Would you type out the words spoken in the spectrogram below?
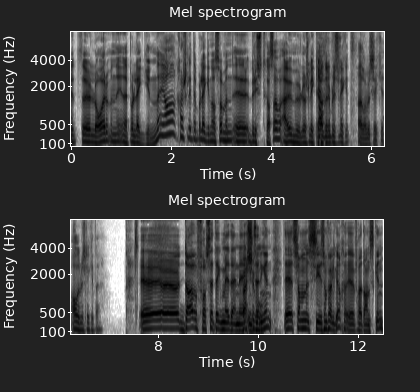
litt eh, lår, men ned på leggene Ja, kanskje litt ned på leggene også, men eh, brystkassa er umulig å slikke. Aldri blitt slikket. Aldri blitt slikket. Aldri blir slikket der. Eh, da fortsetter jeg med denne Vær så god. innsendingen. Det som sier som følger eh, fra dansken.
